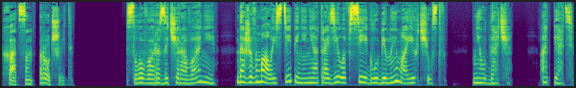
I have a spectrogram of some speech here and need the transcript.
Хадсон Ротшильд. Слово «разочарование» даже в малой степени не отразило всей глубины моих чувств. Неудача. Опять.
